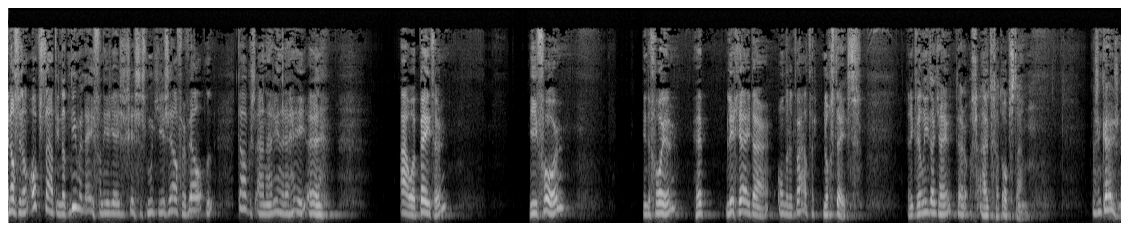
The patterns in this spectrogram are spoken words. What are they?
En als je dan opstaat in dat nieuwe leven van de Heer Jezus Christus, moet je jezelf er wel telkens aan herinneren. Hé, hey, uh, oude Peter, hiervoor, in de foyer, heb, lig jij daar onder het water, nog steeds. En ik wil niet dat jij daaruit gaat opstaan. Dat is een keuze.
